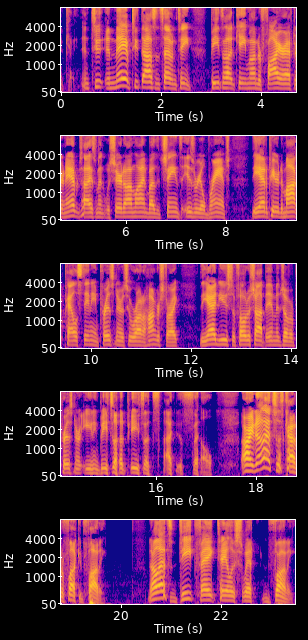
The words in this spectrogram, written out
Okay. In, two, in May of 2017, Pizza Hut came under fire after an advertisement was shared online by the chain's Israel branch. The ad appeared to mock Palestinian prisoners who were on a hunger strike. The ad used a Photoshop image of a prisoner eating Pizza Hut pizza inside his cell. All right, now that's just kind of fucking funny. Now that's deep fake Taylor Swift funny.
